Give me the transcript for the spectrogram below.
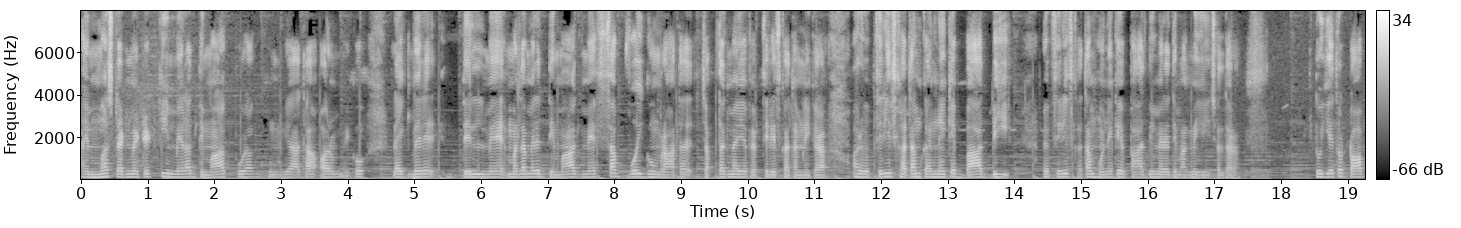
आई मस्ट एडमिटेड कि मेरा दिमाग पूरा घूम गया था और मेरे को लाइक like, मेरे दिल में मतलब मेरे दिमाग में सब वही घूम रहा था जब तक मैं ये वेब सीरीज़ ख़त्म नहीं करा। और वेब सीरीज़ ख़त्म करने के बाद भी वेब सीरीज़ ख़त्म होने के बाद भी मेरे दिमाग में यही चलता रहा। तो ये तो टॉप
